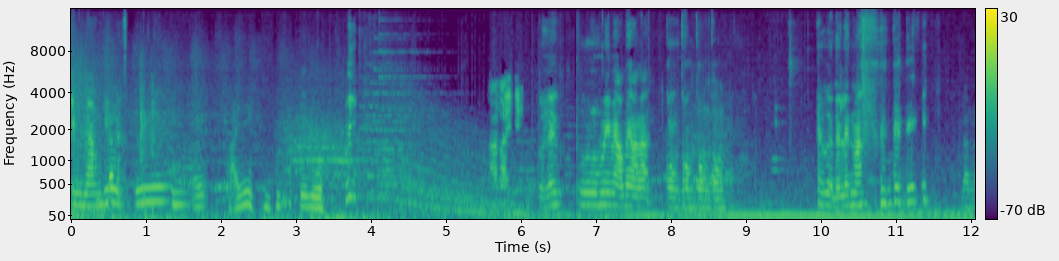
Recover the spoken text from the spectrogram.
กินยางยืดอืมเอ้ยไอ้เกมอยู่อะไรกูเล่นกูไม่เอาไม่เอาละโกงโกงโกงโกงให้คนอื่นได้เล่นมั้งได้ไหม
